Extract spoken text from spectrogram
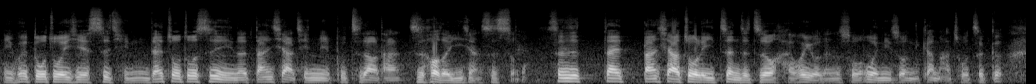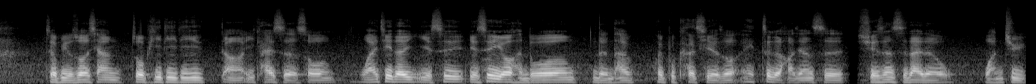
你会多做一些事情。你在做做事情的当下，其实你不知道它之后的影响是什么，甚至在当下做了一阵子之后，还会有人说问你说你干嘛做这个？就比如说像做 PTT 啊，一开始的时候，我还记得也是也是有很多人他会不客气的说，哎，这个好像是学生时代的玩具。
